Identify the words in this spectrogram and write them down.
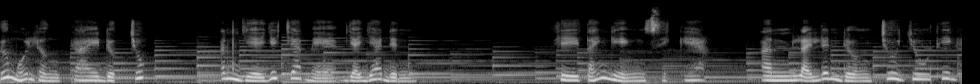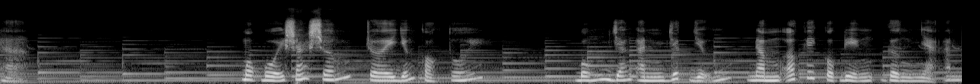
Cứ mỗi lần cai được chút, anh về với cha mẹ và gia đình. Khi tái nghiện xì ke, anh lại lên đường chu du thiên hạ. Một buổi sáng sớm trời vẫn còn tối. Bóng dáng anh giấc dưỡng nằm ở cái cột điện gần nhà anh.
